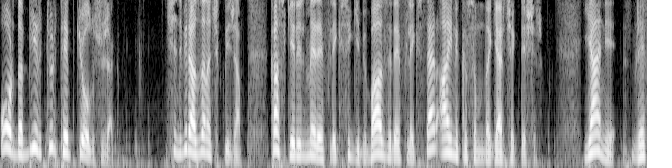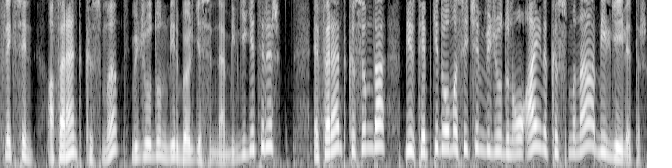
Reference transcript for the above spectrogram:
Orada bir tür tepki oluşacak. Şimdi birazdan açıklayacağım. Kas gerilme refleksi gibi bazı refleksler aynı kısımda gerçekleşir. Yani refleksin aferent kısmı vücudun bir bölgesinden bilgi getirir. Eferent kısımda bir tepki doğması için vücudun o aynı kısmına bilgi iletir.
